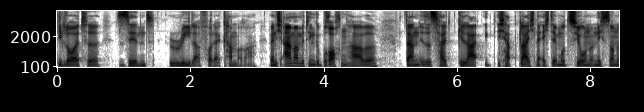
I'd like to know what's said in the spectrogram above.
die Leute sind realer vor der Kamera. Wenn ich einmal mit denen gebrochen habe, dann ist es halt, ich habe gleich eine echte Emotion und nicht so eine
